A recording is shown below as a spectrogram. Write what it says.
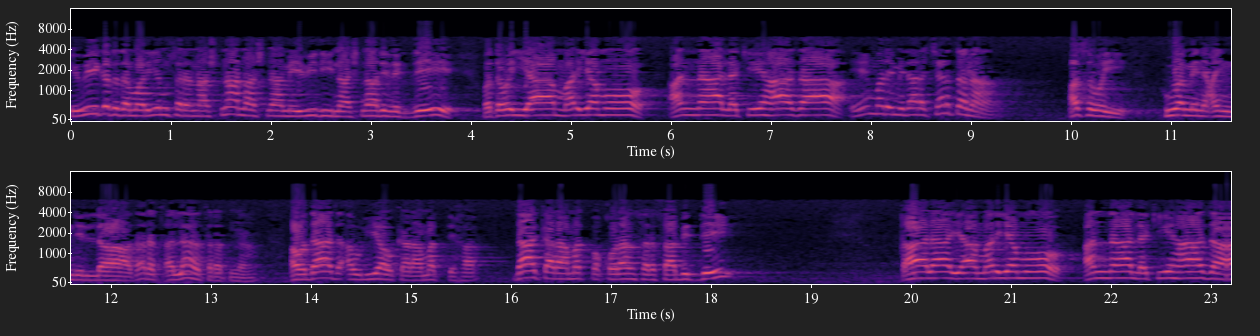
چې وی کته د مریم سره ناشنا ناشنا میوي دي ناشنا رزق دی وته یا مریم ان لکی هاذا اے مریم دار چرته نه اسوی هو من عند الله درت الله طرفنا او دا د اولیاء او کرامت ته دا کرامت په قران سره ثابت دی قال یا مریم ان لکی هاذا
